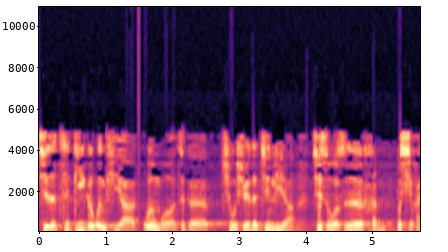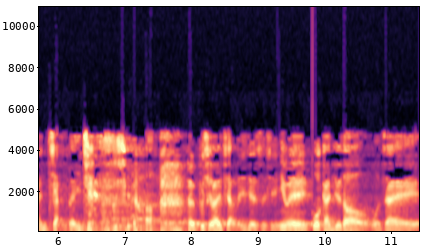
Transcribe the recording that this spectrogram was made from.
其实这第一个问题啊，问我这个求学的经历啊，其实我是很不喜欢讲的一件事情啊，很不喜欢讲的一件事情，因为我感觉到我在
